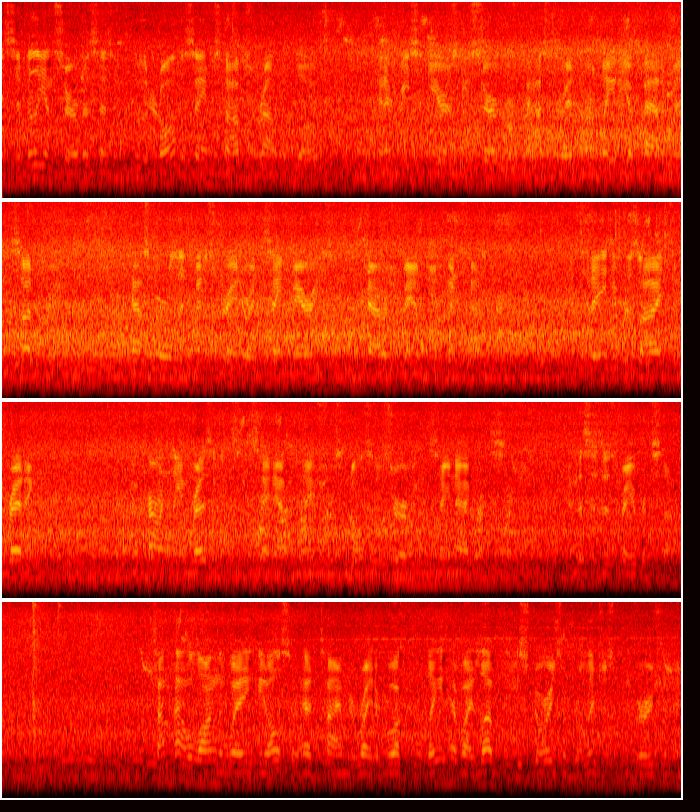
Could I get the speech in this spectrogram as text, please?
His civilian service has included all the same stops around the globe, and in recent years he served as pastor at Our Lady of Fatima in Sudbury, pastoral administrator at St. Mary's Parish Family in Winchester. And today he resides in Reading, and currently in residence in St. Athanasius, and also serving and this is his favorite stop. Somehow along the way, he also had time to write a book, Late Have I Loved Thee, Stories of Religious Conversion and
